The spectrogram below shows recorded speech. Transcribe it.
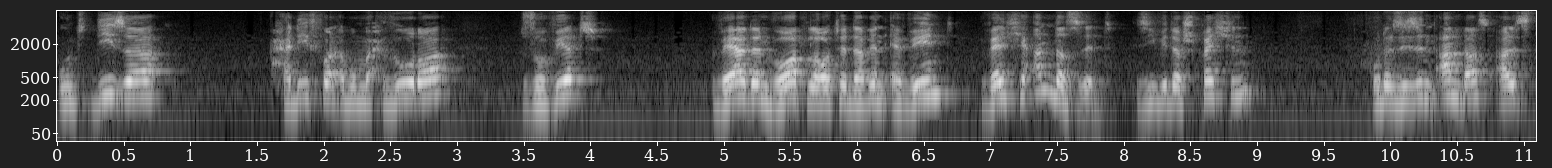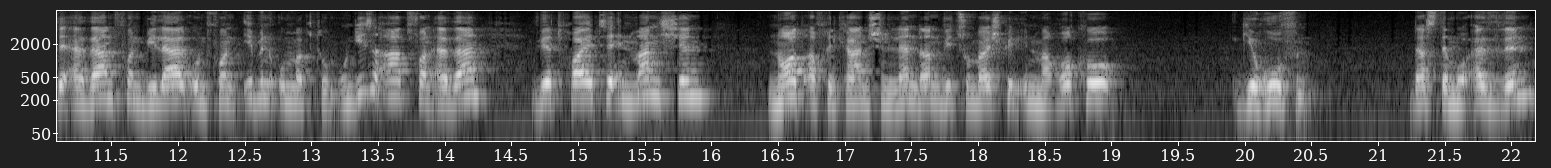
Und dieser Hadith von Abu Mahzura, so wird, werden Wortlaute darin erwähnt, welche anders sind. Sie widersprechen oder sie sind anders als der Adhan von Bilal und von Ibn Umm. Und diese Art von Adhan wird heute in manchen nordafrikanischen Ländern, wie zum Beispiel in Marokko, gerufen, dass der Muezzin,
